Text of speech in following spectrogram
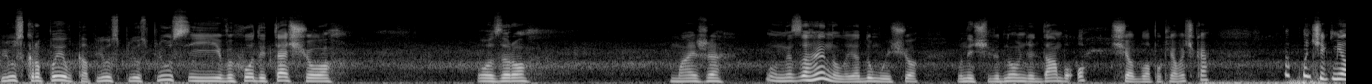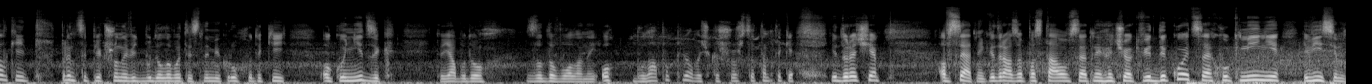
Плюс кропивка, плюс, плюс, плюс, і виходить те, що озеро майже ну, не загинуло. Я думаю, що вони ще відновлять дамбу. О, ще була покльовочка. Ну, Пончик мелкий, в принципі, якщо навіть буде ловитись на мікруху такий окунідзик, то я буду задоволений. О, була покльовочка, що ж це там таке? І, до речі, офсетник відразу поставив офсетний гачок від Дикой, це Хукміні 8.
